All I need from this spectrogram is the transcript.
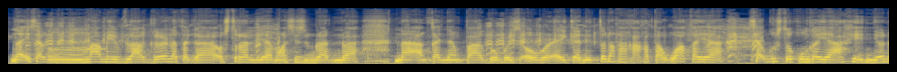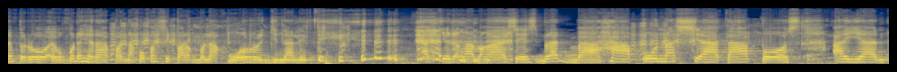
na isang mommy vlogger na taga Australia mga sis Brad na, na ang kanyang pag-voice over ay ganito nakakatawa kaya sa gusto kong gayahin yun pero ewan ko nahirapan ako kasi parang wala akong originality. At yun na nga mga sis Brad ba, hapon na siya. Tapos, ayan,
